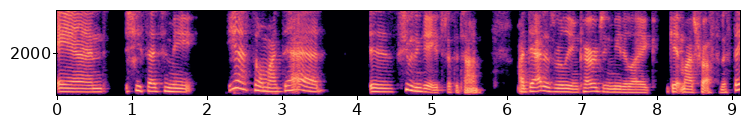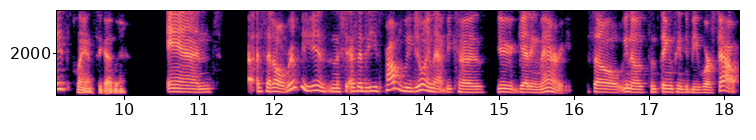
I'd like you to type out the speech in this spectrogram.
And she said to me, Yeah, so my dad is, she was engaged at the time. My dad is really encouraging me to like get my trust and estates plan together. And I said, Oh, really? He is. And she, I said, He's probably doing that because you're getting married. So, you know, some things need to be worked out.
